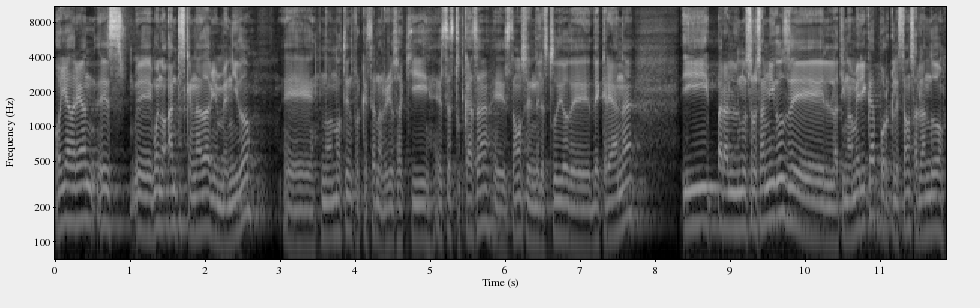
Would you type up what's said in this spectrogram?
Oye Adrián, es, eh, bueno, antes que nada, bienvenido. Eh, no, no tienes por qué estar nervioso aquí, esta es tu casa, eh, estamos en el estudio de, de Creana. Y para nuestros amigos de Latinoamérica, porque le estamos hablando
